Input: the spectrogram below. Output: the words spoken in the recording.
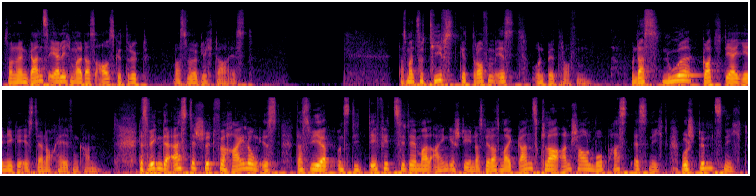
sondern ganz ehrlich mal das ausgedrückt, was wirklich da ist. Dass man zutiefst getroffen ist und betroffen. Und dass nur Gott derjenige ist, der noch helfen kann. Deswegen der erste Schritt für Heilung ist, dass wir uns die Defizite mal eingestehen, dass wir das mal ganz klar anschauen, wo passt es nicht, wo stimmt es nicht.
